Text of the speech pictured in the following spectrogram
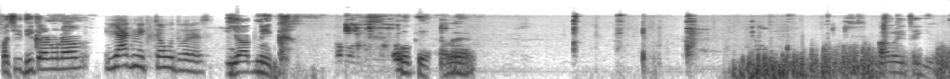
પછી દીકરાનું નામ? યાજ્ઞિક ચૌદ વર્ષ. યાજ્ઞિક. ઓકે હવે હાલો એ થઈ ગયું.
